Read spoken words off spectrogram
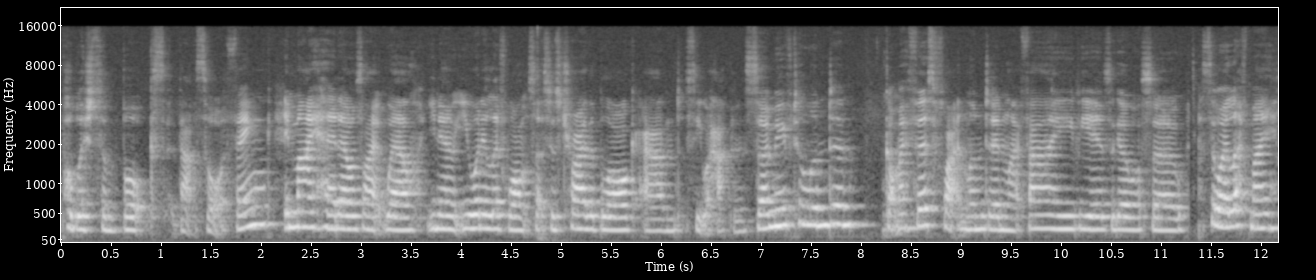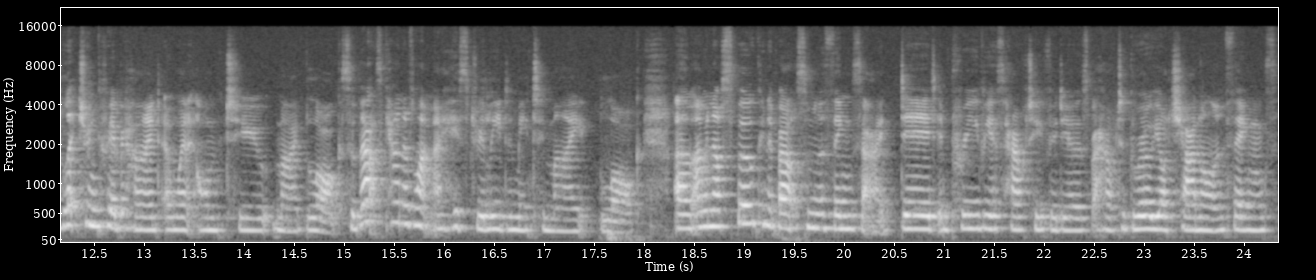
publish some books, that sort of thing. In my head, I was like, well, you know, you only live once, let's just try the blog and see what happens. So I moved to London, got my first flat in London like five years ago or so. So I left my lecturing career behind and went on to my blog. So that's kind of like my history leading me to my blog. Um, I mean, I've spoken about some of the things that I did in previous how-to videos about how to grow your channel and things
